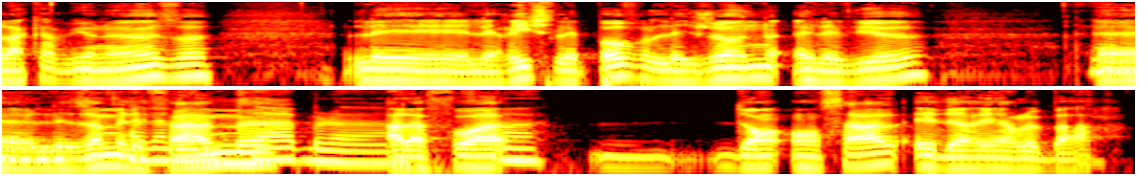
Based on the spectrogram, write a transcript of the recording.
la camionneuse, les, les riches, les pauvres, les jeunes et les vieux, euh, les hommes et les femmes, table, euh, à la fois ouais. dans, en salle et derrière le bar.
